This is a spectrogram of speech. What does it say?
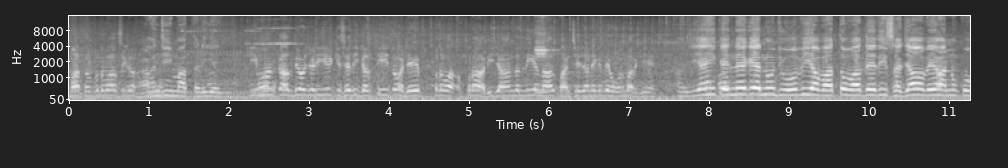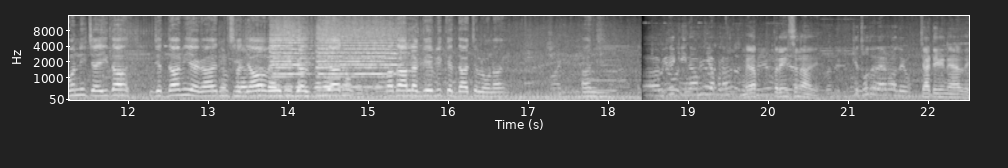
ਮਾਤਰ ਪਰਿਵਾਰ ਸੀਗਾ? ਹਾਂਜੀ ਮਾਤੜੀ ਆ ਜੀ। ਕੀ ਮੰਗ ਕਰਦੇ ਹੋ ਜਿਹੜੀ ਇਹ ਕਿਸੇ ਦੀ ਗਲਤੀ ਤੁਹਾਡੇ ਭਰਾ ਭਰਾ ਦੀ ਜਾਨ ਲੱਲੀ ਹੈ ਨਾਲ ਪੰਜ ਛੇ ਜਾਣੇ ਕਹਿੰਦੇ ਹੋਰ ਮਰ ਗਏ ਹੈ। ਹਾਂਜੀ ਅਸੀਂ ਕਹਿੰਨੇ ਕਿ ਇਹਨੂੰ ਜੋ ਵੀ ਆ ਵੱਧ ਤੋਂ ਵੱਧ ਇਹਦੀ ਸਜ਼ਾ ਹੋਵੇ ਸਾਨੂੰ ਕੁਝ ਨਹੀਂ ਚਾਹੀਦਾ। ਜਿੱਦਾਂ ਵੀ ਹੈਗਾ ਇਹਨੂੰ ਸਜ਼ਾ ਹੋਵੇ ਇਹਦੀ ਗਲਤੀ ਆ। ਇਹਨੂੰ ਪਤਾ ਲੱਗੇ ਵੀ ਕਿੱਦਾਂ ਚਲਾਉਣਾ ਹੈ। ਹਾਂਜੀ। ਅਹ ਵੀਰੇ ਕੀ ਨਾਮ ਜੀ ਆਪਣਾ? ਮੇਰਾ ਪ੍ਰਿੰਸ ਨਾ ਜੀ। ਕਿੱਥੋਂ ਦੇ ਰਹਿਣ ਵਾਲੇ ਹੋ? ਚਾਟੀ ਨਹਿਰ ਦੇ।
